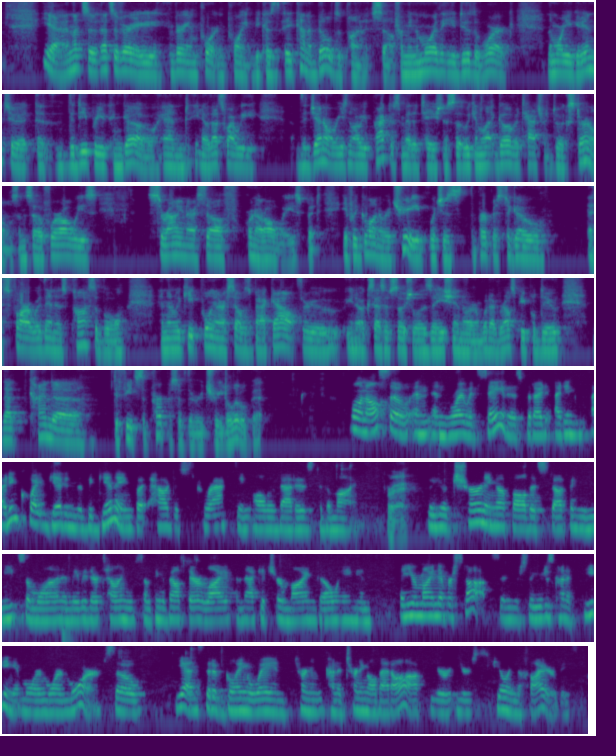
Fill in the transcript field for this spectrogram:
Yeah and that's a that's a very very important point because it kind of builds upon itself. I mean the more that you do the work the more you get into it the, the deeper you can go. And you know that's why we the general reason why we practice meditation is so that we can let go of attachment to externals. And so if we're always surrounding ourselves or not always but if we go on a retreat which is the purpose to go as far within as possible and then we keep pulling ourselves back out through you know excessive socialization or whatever else people do that kind of defeats the purpose of the retreat a little bit. Well and also and, and roy would say this but I, I didn't i didn't quite get in the beginning but how distracting all of that is to the mind. Right. So you're churning up all this stuff and you meet someone and maybe they're telling you something about their life and that gets your mind going and and your mind never stops and you're, so you're just kind of feeding it more and more and more. So yeah instead of going away and turning kind of turning all that off you're you're feeling the fire basically.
